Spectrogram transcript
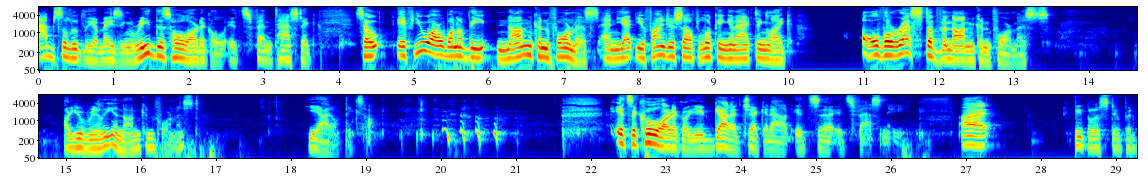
absolutely amazing. Read this whole article, it's fantastic. So, if you are one of the nonconformists and yet you find yourself looking and acting like all the rest of the nonconformists, are you really a nonconformist? Yeah, I don't think so. it's a cool article. You gotta check it out. It's uh, it's fascinating. All right, people are stupid.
